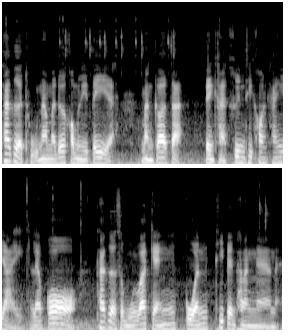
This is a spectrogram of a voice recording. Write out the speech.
ถ้าเกิดถูกนำมาด้วยคอมมูนิตี้อะมันก็จะเป็นขาขึ้นที่ค่อนข้างใหญ่ แล้วก็ถ้าเกิดสมมุติว่าแก๊งกวนที่เป็นพลังงานอะ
